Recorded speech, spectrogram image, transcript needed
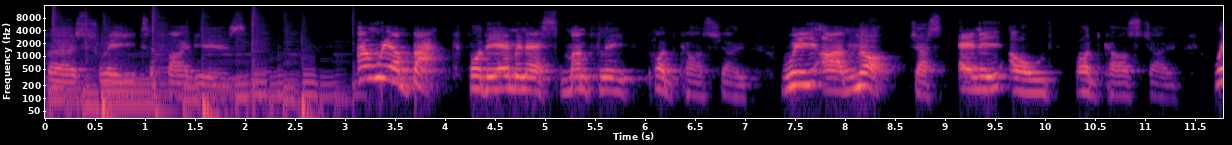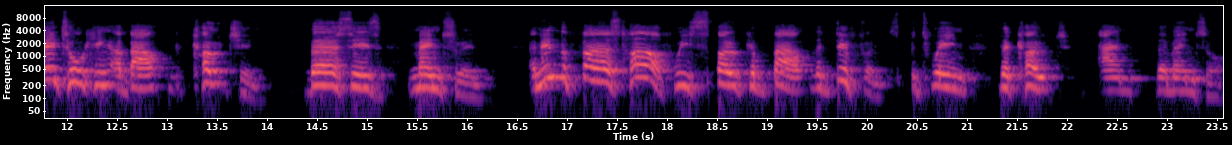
first three to five years. And we are back for the M&S monthly podcast show. We are not just any old podcast show. We're talking about coaching versus mentoring. And in the first half, we spoke about the difference between the coach and the mentor.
